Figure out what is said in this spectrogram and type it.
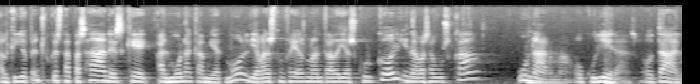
el que jo penso que està passant és que el món ha canviat molt i abans tu feies una entrada i escorcoll i anaves a buscar un arma o culleres o tal,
